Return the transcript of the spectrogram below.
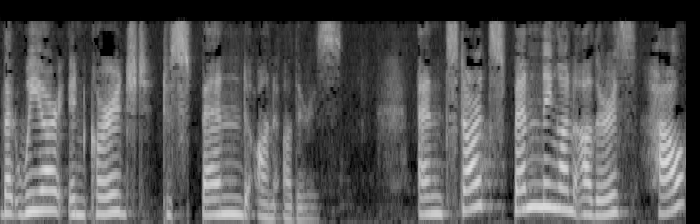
That we are encouraged to spend on others and start spending on others. How?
